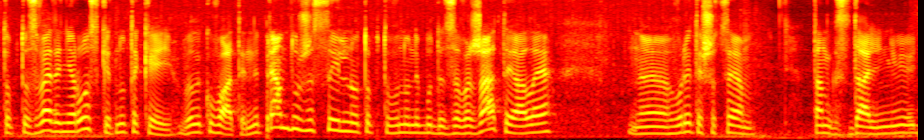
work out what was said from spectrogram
тобто зведення розкид, ну такий, великуватий. Не прям дуже сильно, тобто воно не буде заважати, але е, говорити, що це танк з дальньою,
